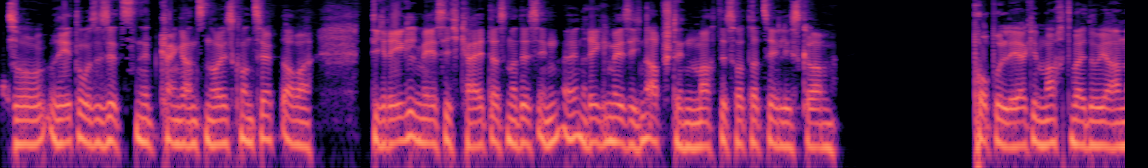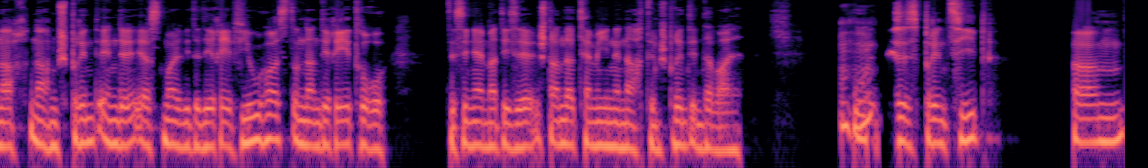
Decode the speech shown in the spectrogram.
also Retros ist jetzt nicht kein ganz neues Konzept, aber die Regelmäßigkeit, dass man das in, in regelmäßigen Abständen macht, das hat tatsächlich Scrum populär gemacht, weil du ja nach, nach dem Sprintende erstmal wieder die Review hast und dann die Retro. Das sind ja immer diese Standardtermine nach dem Sprintintervall. Mhm. Und dieses Prinzip ähm,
